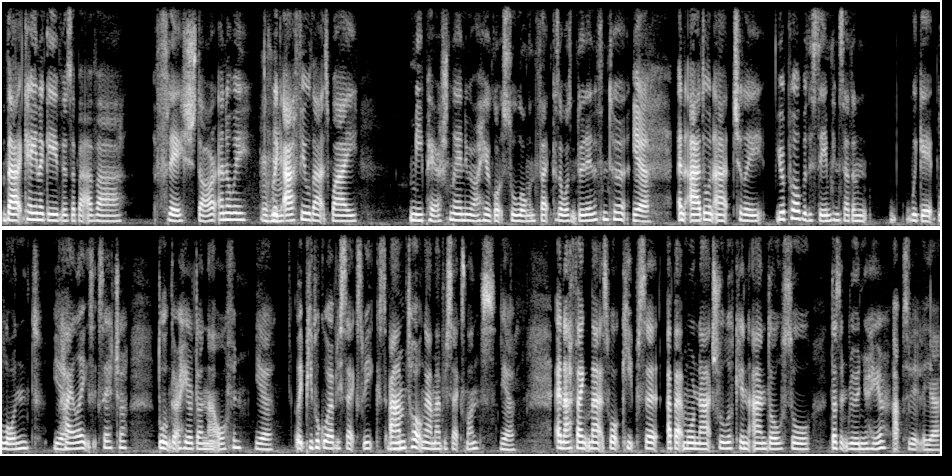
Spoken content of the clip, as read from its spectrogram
that kind of gave us a bit of a fresh start in a way. Mm-hmm. Like I feel that's why me personally, anyway, my hair got so long and thick because I wasn't doing anything to it. Yeah. And I don't actually. You're probably the same considering we get blonde Yeah. highlights, etc. Don't get our hair done that often. Yeah. Like people go every six weeks. Mm. I'm talking. I'm every six months, Yeah. and I think that's what keeps it a bit more natural looking, and also doesn't ruin your hair. Absolutely. Yeah.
